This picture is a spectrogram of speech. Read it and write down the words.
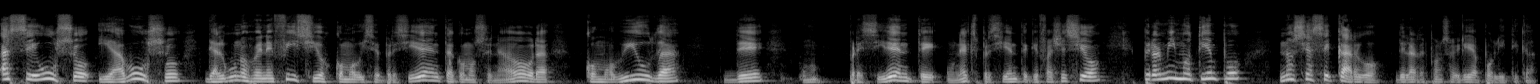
hace uso y abuso de algunos beneficios como vicepresidenta, como senadora, como viuda de un presidente, un expresidente que falleció, pero al mismo tiempo no se hace cargo de la responsabilidad política.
